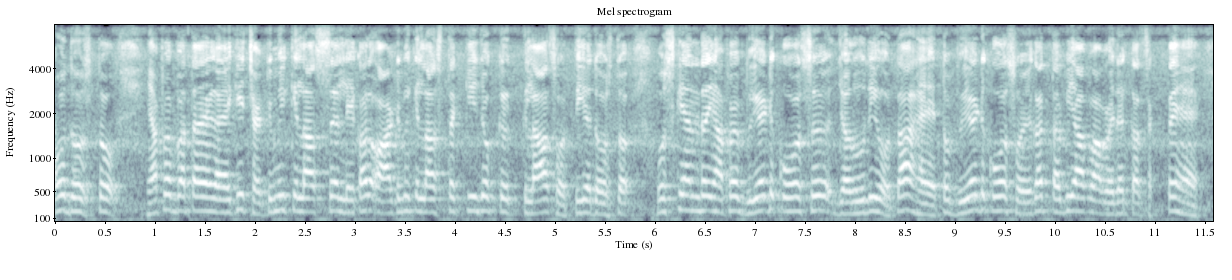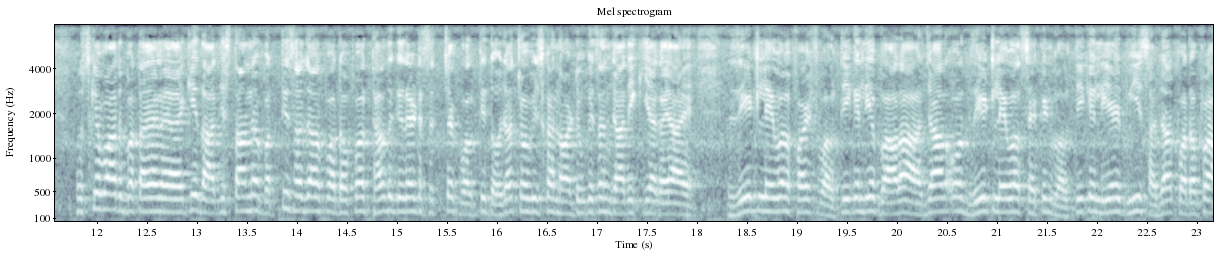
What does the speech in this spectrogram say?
और दोस्तों, यहाँ पर बताया गया है कि छठवीं क्लास से लेकर आठवीं क्लास तक की जो क्लास होती है दोस्तों, उसके अंदर यहाँ पर बीएड कोर्स ज़रूरी होता है। तो बीएड कोर्स होएगा तभी आप आवेदन कर सकते हैं। उसके बाद बताया गया है कि राजस्थान में बत्तीस हज़ार पदों पर थर्ड ग्रेड शिक्षक भर्ती 2024 का नोटिफिकेशन जारी किया गया है। रीट लेवल फ़र्स्ट भर्ती के लिए बारह हज़ार और रीट लेवल सेकेंड भर्ती के लिए बीस हज़ार पदों पर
